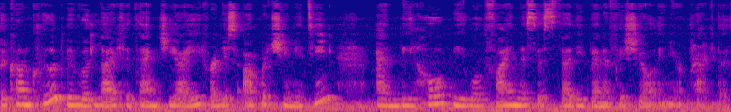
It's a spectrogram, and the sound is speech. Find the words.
To conclude, we would like to thank GIE for this opportunity and we hope you will find this study beneficial in your practice.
